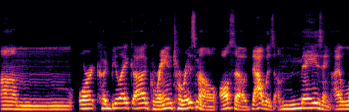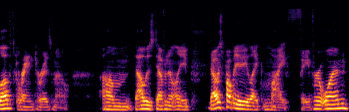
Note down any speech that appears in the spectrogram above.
Um or it could be like uh Gran Turismo also. That was amazing. I loved Gran Turismo. Um that was definitely that was probably like my favorite one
